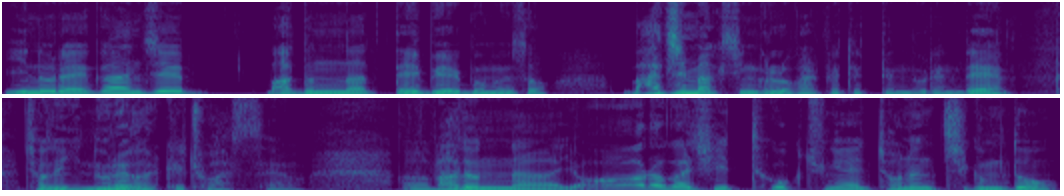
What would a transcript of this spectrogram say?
이 노래가 이제 마돈나 데뷔 앨범에서 마지막 싱글로 발표됐던 노래인데 저는 이 노래가 그렇게 좋았어요. 어, 마돈나 여러 가지 히트곡 중에 저는 지금도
